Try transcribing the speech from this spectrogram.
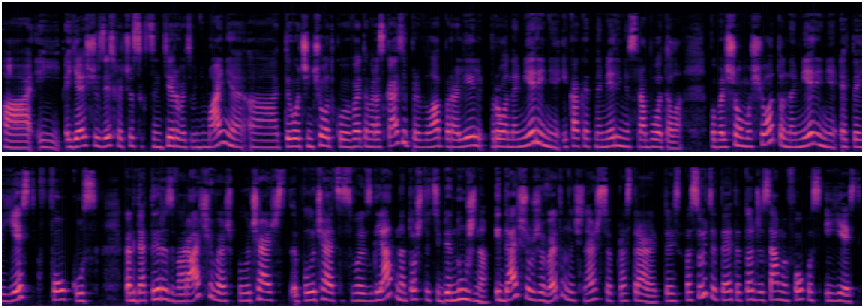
А, и я еще здесь хочу сакцентировать внимание. А, ты очень четкую в этом рассказе провела параллель про намерение и как это намерение сработало. По большому счету, намерение — это и есть фокус. Когда ты разворачиваешь, получаешь, получается свой взгляд на то, что тебе нужно. И дальше уже в этом начинаешь все простраивать. То есть, по сути, это, это тот же самый фокус и есть.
